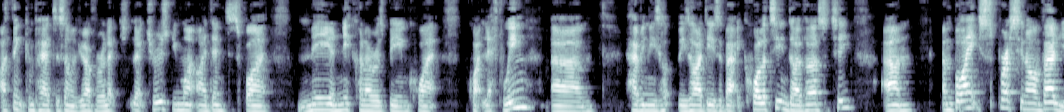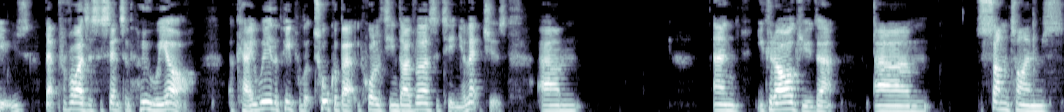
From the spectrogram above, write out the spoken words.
I think compared to some of your other lect- lecturers, you might identify me and Nicola as being quite quite left wing, um, having these these ideas about equality and diversity, um, and by expressing our values, that provides us a sense of who we are. Okay, we're the people that talk about equality and diversity in your lectures, um, and you could argue that um, sometimes,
